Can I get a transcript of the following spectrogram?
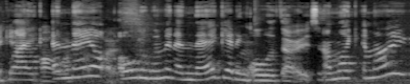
Like Oh, and they are nice. older women and they're getting all of those and I'm like am I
